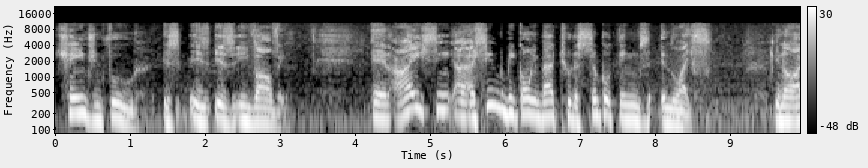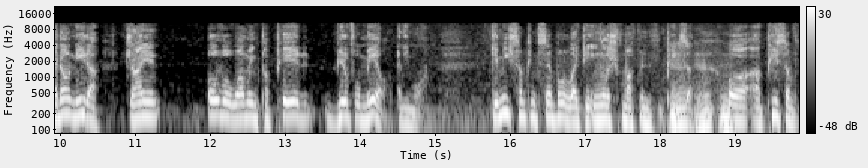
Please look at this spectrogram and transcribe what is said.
change in food is is is evolving, and I see I seem to be going back to the simple things in life. You know, I don't need a giant, overwhelming, prepared, beautiful meal anymore. Give me something simple like the English muffin pizza or a piece of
